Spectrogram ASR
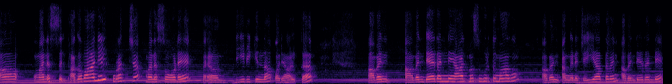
ആ, മനസ്സിൽ ഭഗവാനിൽ ഉറച്ച മനസ്സോടെ ജീവിക്കുന്ന ഒരാൾക്ക് അവൻ അവന്റെ തന്നെ ആത്മസുഹൃത്തുമാകും. അവൻ അങ്ങനെ ചെയ്യാത്തവൻ അവന്റെ തന്നെ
